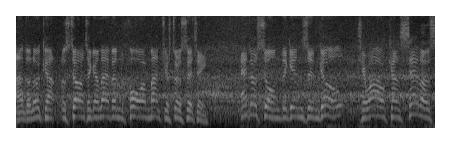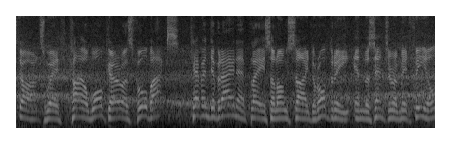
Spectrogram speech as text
And a look at the starting 11 for Manchester City. Ederson begins in goal. Joao Cancelo starts with Kyle Walker as fullbacks. Kevin De Bruyne plays alongside Rodri in the centre of midfield.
